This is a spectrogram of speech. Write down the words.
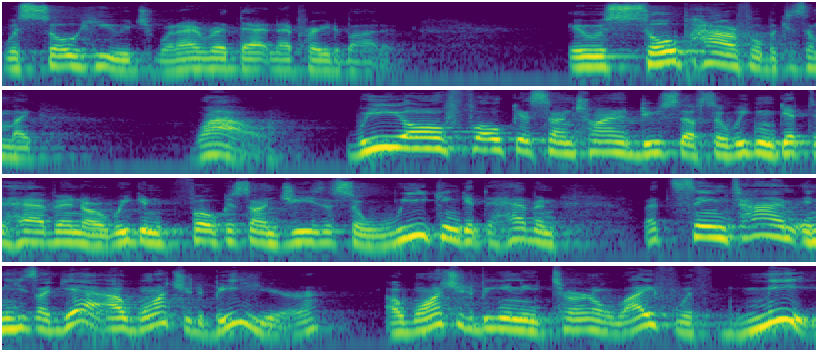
was so huge when I read that and I prayed about it. It was so powerful because I'm like, wow, we all focus on trying to do stuff so we can get to heaven or we can focus on Jesus so we can get to heaven at the same time. And he's like, yeah, I want you to be here. I want you to be in eternal life with me,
